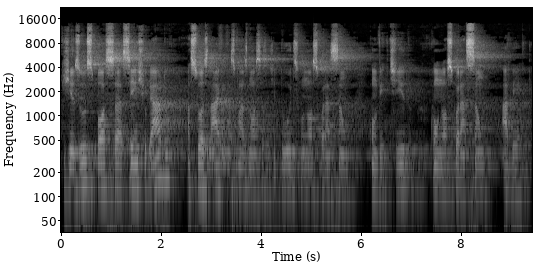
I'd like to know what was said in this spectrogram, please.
Que Jesus possa ser enxugado as suas lágrimas com as nossas atitudes, com o nosso coração convertido, com o nosso coração aberto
